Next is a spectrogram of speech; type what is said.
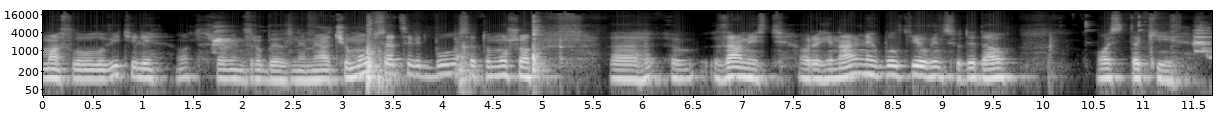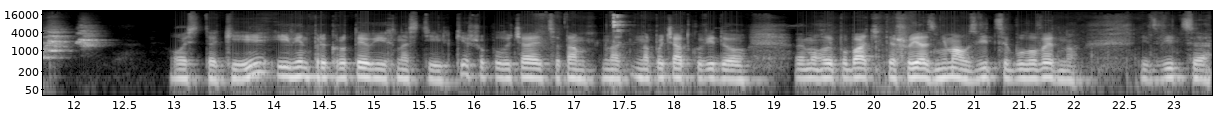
маслоуловителі. От що він зробив з ними. А чому все це відбулося? Тому що е, замість оригінальних болтів він сюди дав ось такі. Ось такі. І він прикрутив їх настільки, що виходить, там на, на початку відео ви могли побачити, що я знімав, звідси було видно. І звідси,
